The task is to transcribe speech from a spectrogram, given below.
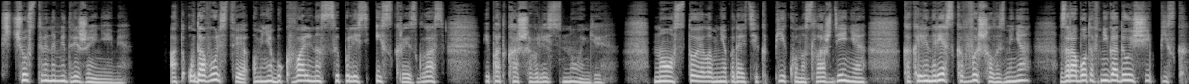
с чувственными движениями. От удовольствия у меня буквально сыпались искры из глаз и подкашивались ноги. Но стоило мне подойти к пику наслаждения, как Элин резко вышел из меня, заработав негодующий писк.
